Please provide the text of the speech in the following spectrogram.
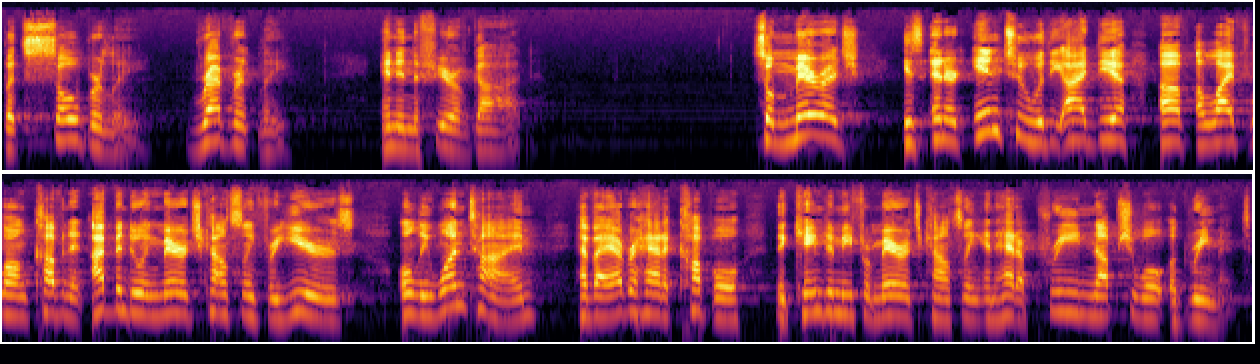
but soberly, reverently, and in the fear of God. So, marriage is entered into with the idea of a lifelong covenant. I've been doing marriage counseling for years. Only one time have I ever had a couple that came to me for marriage counseling and had a prenuptial agreement.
